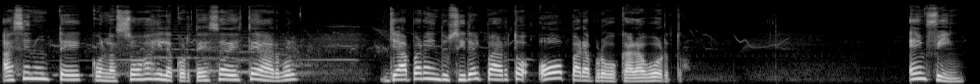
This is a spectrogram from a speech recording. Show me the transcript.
hacen un té con las hojas y la corteza de este árbol ya para inducir el parto o para provocar aborto. En fin,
